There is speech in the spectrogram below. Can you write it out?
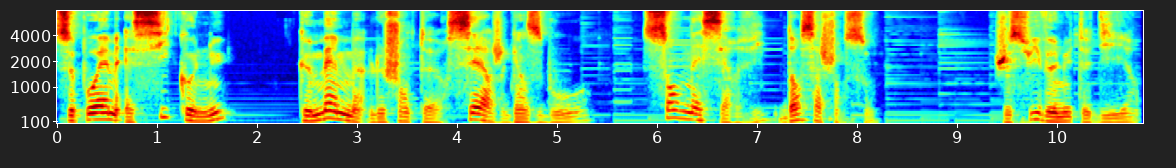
ce poème est si connu que même le chanteur Serge Gainsbourg s'en est servi dans sa chanson. Je suis venu te dire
